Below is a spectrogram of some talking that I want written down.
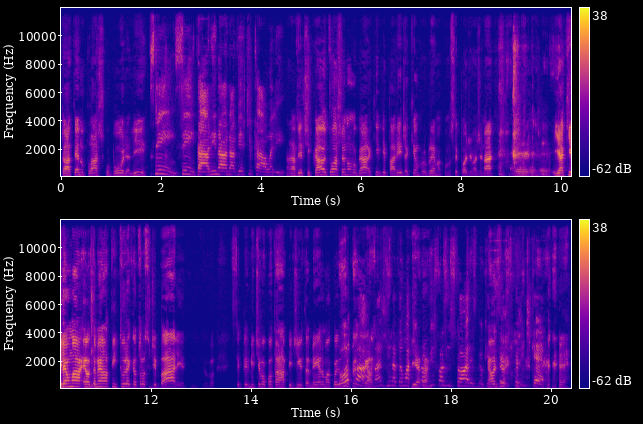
Tá até no plástico bolha ali. Sim, sim, tá ali na, na vertical ali. Na vertical, eu estou achando um lugar aqui, porque parede aqui é um problema, como você pode imaginar. É, e aquilo é uma, é também é uma pintura que eu trouxe de Bali. Se permitir, vou contar rapidinho também. Era uma coisa Opa, legal. imagina, estamos aqui era... para ouvir suas histórias, meu querido. Não, eu... é isso que a gente quer.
